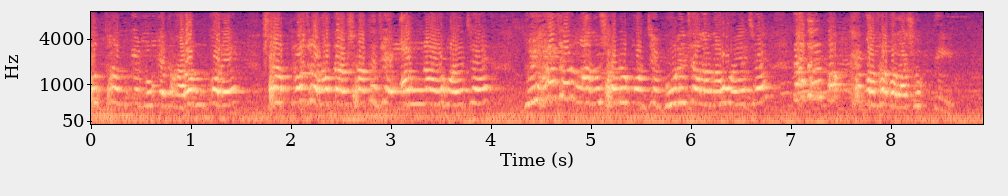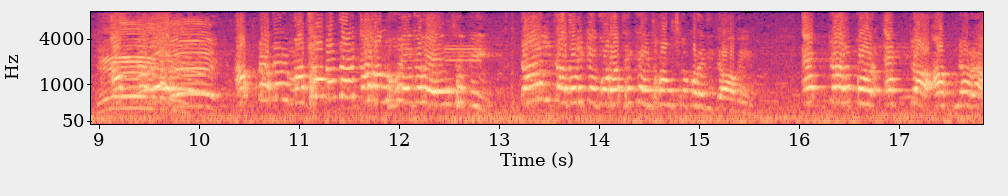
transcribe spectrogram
অভ্যুত্থানকে বুকে ধারণ করে ছাত্র জনতার সাথে যে অন্যায় হয়েছে দুই হাজার মানুষের উপর যে গুলি চালানো হয়েছে তাদের পক্ষে কথা বলা শক্তি। আপনাদের- মাথা ব্যথার কারণ হয়ে গেল এনসিপি তাই তাদেরকে গোড়া থেকে ধ্বংস করে দিতে হবে। একটার পর একটা আপনারা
